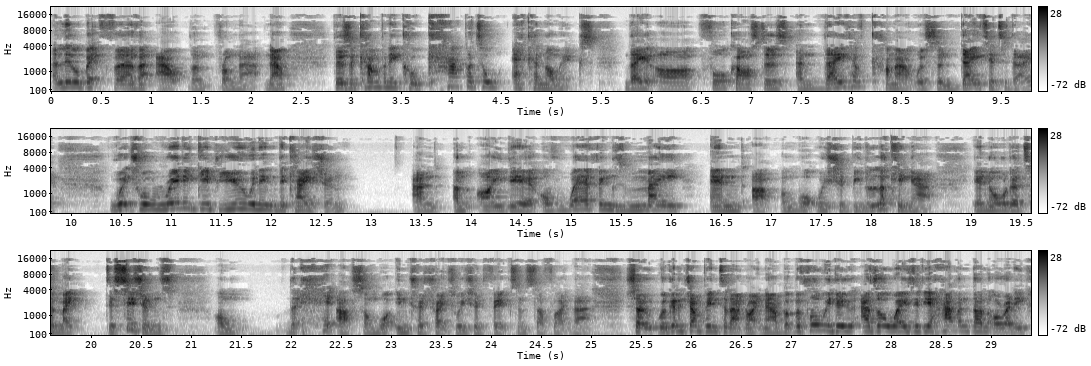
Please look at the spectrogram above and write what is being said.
a little bit further out than from that? Now, there's a company called Capital Economics. They are forecasters and they have come out with some data today which will really give you an indication and an idea of where things may end up and what we should be looking at in order to make decisions on that hit us on what interest rates we should fix and stuff like that. So we're going to jump into that right now. But before we do, as always, if you haven't done already,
